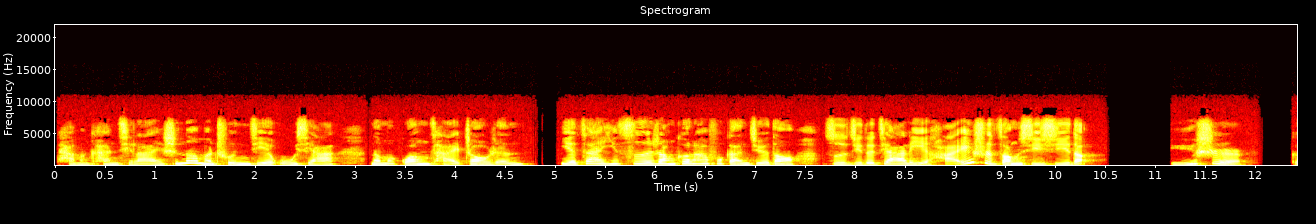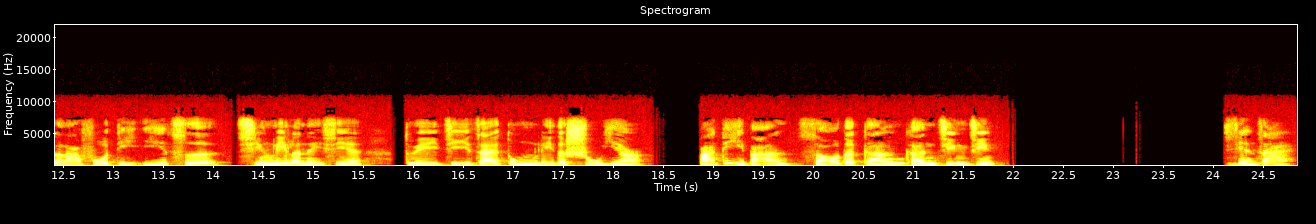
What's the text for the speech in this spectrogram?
它们看起来是那么纯洁无瑕，那么光彩照人。也再一次让格拉夫感觉到自己的家里还是脏兮兮的。于是，格拉夫第一次清理了那些堆积在洞里的树叶，把地板扫得干干净净。现在，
